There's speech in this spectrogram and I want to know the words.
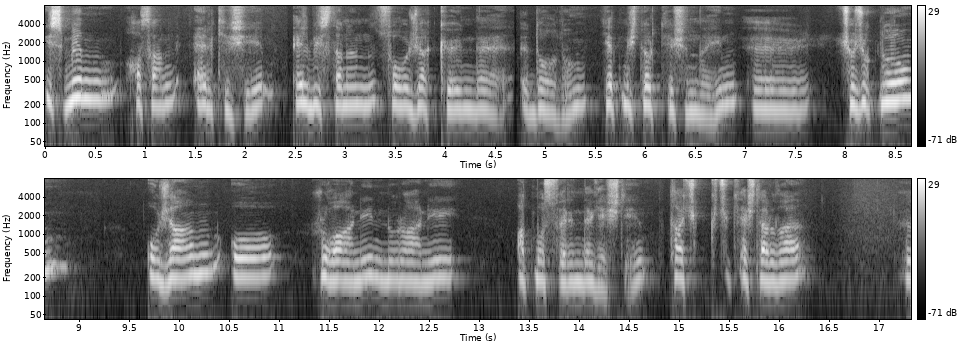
ismim Hasan Erkişi. Elbistan'ın Soğucak köyünde doğdum. 74 yaşındayım. Ee, çocukluğum ocağın o ruhani, nurani atmosferinde geçti. Taç küçük yaşlarda e,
